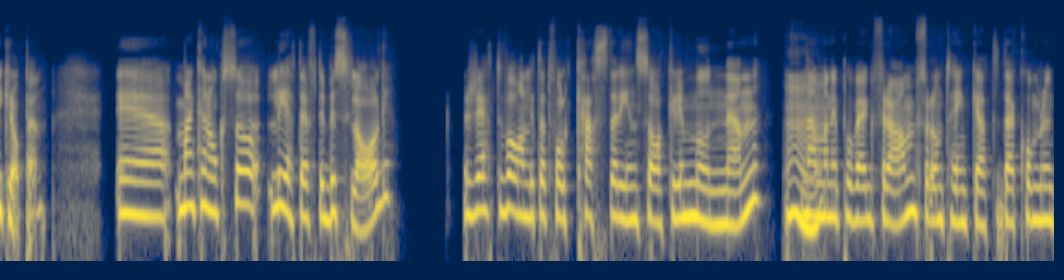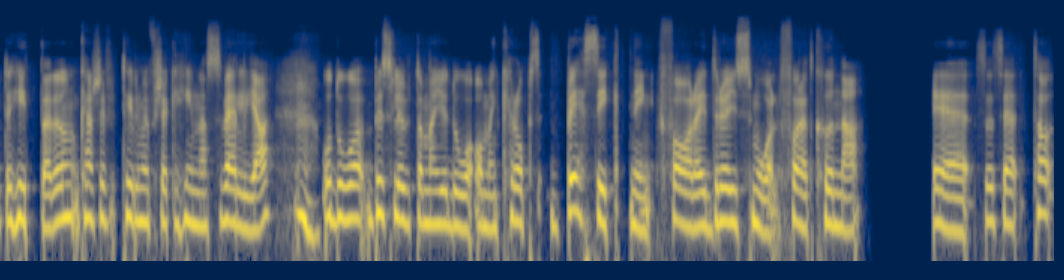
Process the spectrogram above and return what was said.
i kroppen. Eh, man kan också leta efter beslag. Rätt vanligt att folk kastar in saker i munnen Mm. när man är på väg fram, för de tänker att där kommer du inte hitta det, de kanske till och med försöker hinna svälja. Mm. Och då beslutar man ju då om en kroppsbesiktning, fara i dröjsmål, för att kunna eh, så att säga, ta,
